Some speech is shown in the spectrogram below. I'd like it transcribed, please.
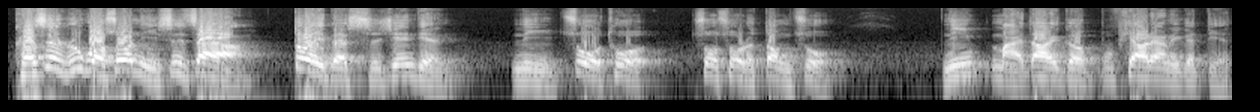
可是如果说你是在啊对的时间点，你做错做错了动作，你买到一个不漂亮的一个点，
